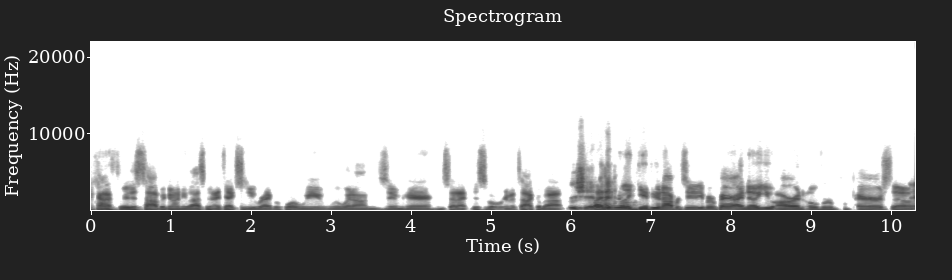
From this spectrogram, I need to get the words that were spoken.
I kind of threw this topic on you last minute. I texted you right before we we went on Zoom here and said I, this is what we're going to talk about. Appreciate but it. I didn't really give you an opportunity to prepare. I know you are an over preparer, so yeah.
